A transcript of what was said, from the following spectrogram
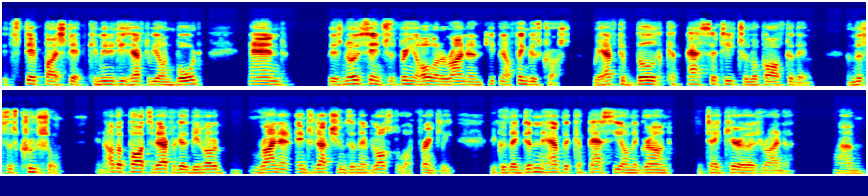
It's step by step. Communities have to be on board. And there's no sense just bringing a whole lot of rhino and keeping our fingers crossed. We have to build capacity to look after them. And this is crucial. In other parts of Africa, there have been a lot of rhino introductions and they've lost a lot, frankly, because they didn't have the capacity on the ground to take care of those rhino. Um,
